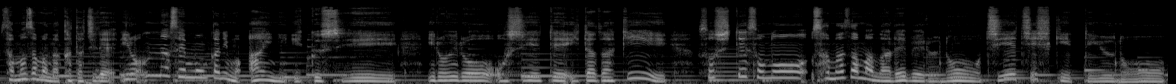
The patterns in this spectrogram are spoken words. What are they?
さまざまな形でいろんな専門家にも会いに行くしいろいろ教えていただきそしてそのさまざまなレベルの知恵知識っていうのを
